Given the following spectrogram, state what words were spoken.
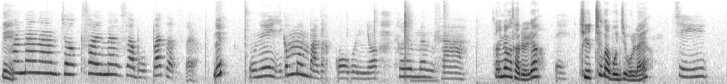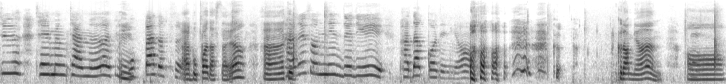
네. 하나는 척 설명서 못 받았어요. 네? 오늘 이것만 받았거든요. 설명서. 설명서를요? 네. 질투가 뭔지 몰라요? 질투 설명서는 네. 못 받았어요. 아, 못 받았어요? 아, 그, 다른 손님들이 받았거든요. 그, 그러면, 어,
